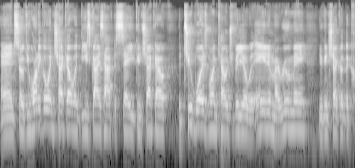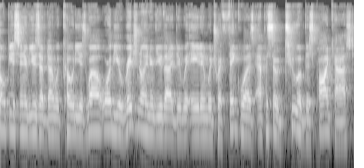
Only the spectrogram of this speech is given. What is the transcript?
And so if you want to go and check out what these guys have to say, you can check out the Two Boys One Couch video with Aiden, my roommate. You can check out the copious interviews I've done with Cody as well, or the original interview that I did with Aiden, which I think was episode two of this podcast.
